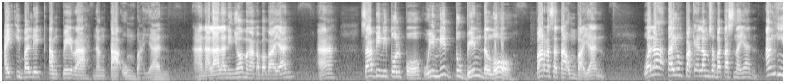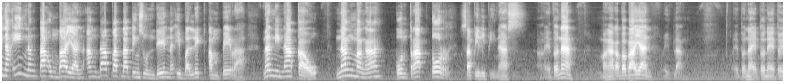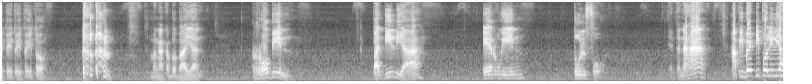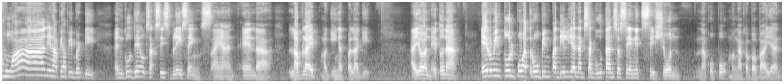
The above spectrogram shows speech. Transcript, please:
ay ibalik ang pera ng taong bayan. Ah, naalala ninyo mga kababayan? Ah, sabi ni Tulpo, we need to bend the law para sa taong bayan. Wala tayong pakialam sa batas na yan. Ang hinaing ng taong bayan ang dapat nating sundin na ibalik ang pera na ninakaw ng mga kontraktor sa Pilipinas. Ah, ito na, mga kababayan. Wait lang. Ito na, ito na, ito, ito, ito, ito, ito. mga kababayan. Robin Padilla Erwin Tulfo. Ito na ha. Happy birthday po Lilia Juan and happy happy birthday. And good health, success, blessings. Ayan. And uh, love life. Mag-ingat palagi. Ayon, ito na. Erwin Tulfo at Ruben Padilla nagsagutan sa Senate session. Nako po, mga kababayan.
